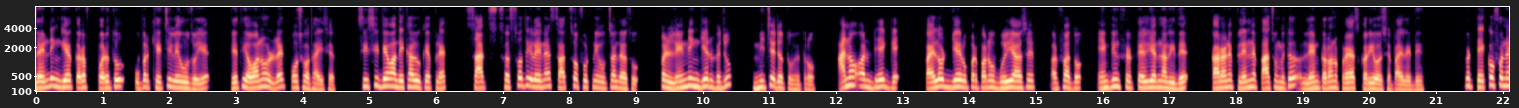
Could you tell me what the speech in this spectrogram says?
લેન્ડિંગ ગિયર તરફ પરતું ઉપર ખેંચી લેવું જોઈએ, જેથી હવાનો રેક ઓછો થાય છે. સીસીટીવીમાં દેખાયું કે પ્લેન સાત છસોથી લઈને સાતસો ફૂટની ઊંચાઈ હતું પણ લેન્ડિંગ ગિયર હજુ નીચે જતું, મિત્રો. આનો અર્થ એ પાયલોટ ગિયર ઉપર પણ ભૂલ્યા હશે, અથવા તો એન્જિન ફેલિયરના લીધે કારણે પ્લેનને પાછું મિત્રો લેન્ડ કરવાનો પ્રયાસ કર્યો હશે પાયલટે તો ટેકઓફ અને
